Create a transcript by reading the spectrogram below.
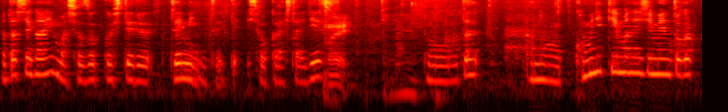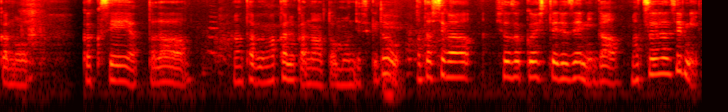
私が今所属してるゼミについて紹介したいです。はい。と私あのコミュニティマネジメント学科の学生やったら、まあ、多分わかるかなと思うんですけど、うん私が所属してるゼミが松浦ゼミ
